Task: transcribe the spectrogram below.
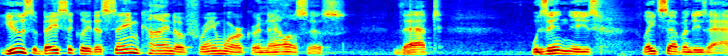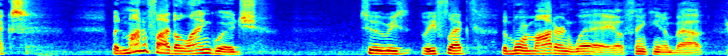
Use basically the same kind of framework or analysis that was in these late 70s acts, but modify the language to re- reflect the more modern way of thinking about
